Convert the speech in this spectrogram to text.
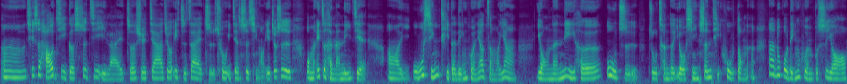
嗯，其实好几个世纪以来，哲学家就一直在指出一件事情哦，也就是我们一直很难理解，呃，无形体的灵魂要怎么样有能力和物质组成的有形身体互动呢？那如果灵魂不是由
